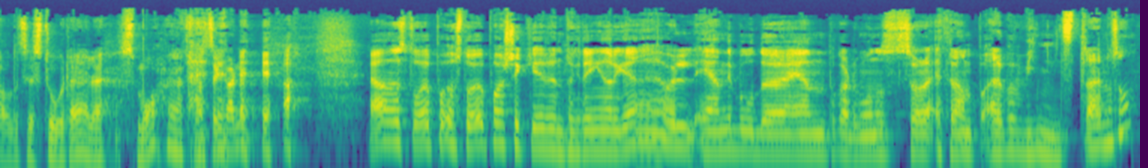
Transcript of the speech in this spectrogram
kall det si, store, eller små, klassikerne. ja. Ja, det står jo på, står jo et par stykker rundt omkring i Norge. Vel én i Bodø, én på Gardermoen, og så er det et eller annet Er det på Vinstra eller noe sånt?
